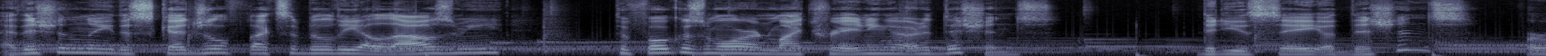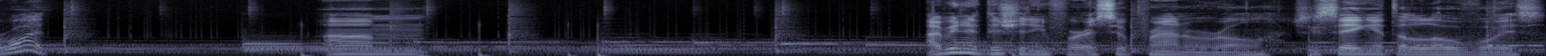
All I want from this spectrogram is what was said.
Additionally, the schedule flexibility allows me to focus more on my training auditions. Did you say auditions? For what? Um, I've been auditioning for a soprano role. She's saying it at a low voice.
